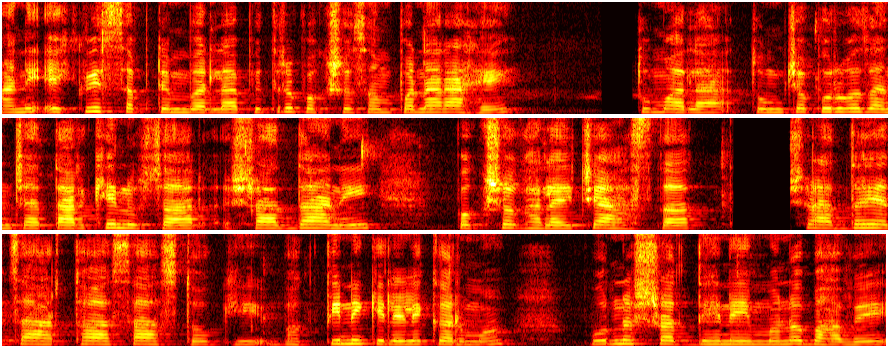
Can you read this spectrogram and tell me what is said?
आणि एकवीस सप्टेंबरला पितृपक्ष संपणार आहे. तुम्हाला तुमच्या पूर्वजांच्या तारखेनुसार श्राद्ध आणि पक्ष घालायचे असतात. श्राद्ध याचा अर्थ असा असतो की भक्तीने केलेले कर्म पूर्ण श्रद्धेने मनोभावे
